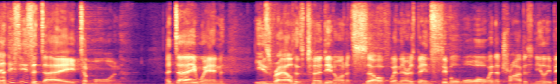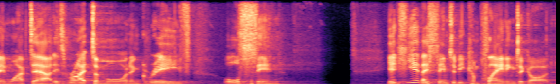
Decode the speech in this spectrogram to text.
Now, this is a day to mourn, a day when Israel has turned in on itself, when there has been civil war, when a tribe has nearly been wiped out. It's right to mourn and grieve all sin. Yet here they seem to be complaining to God.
